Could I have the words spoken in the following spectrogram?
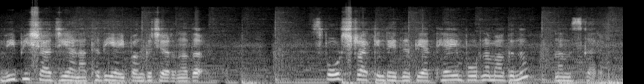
വി പി ഷാജിയാണ് അതിഥിയായി പങ്കുചേർന്നത്. സ്പോർട്സ് ട്രാക്കിന്റെ ഇന്നത്തെ അധ്യായം പൂർണമാകുന്നു. നമസ്കാരം.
